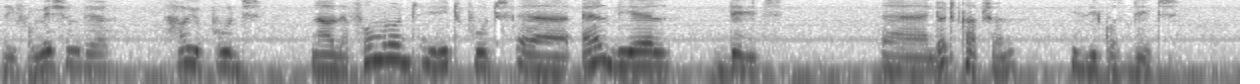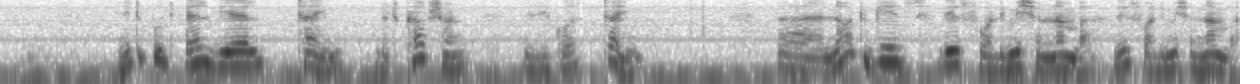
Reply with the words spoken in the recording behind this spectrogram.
the information there. How you put now the form load you need to put uh, lbl date uh, dot caption is equals date. You need to put lbl time dot caption is equals time uh, now to get this for admission number this for admission number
